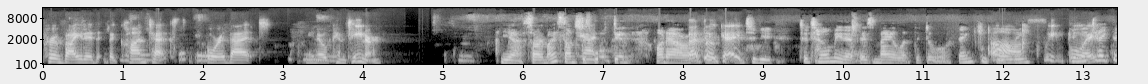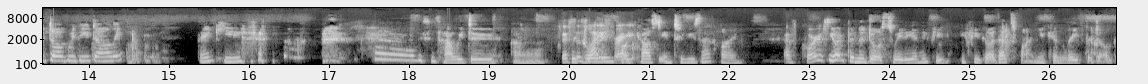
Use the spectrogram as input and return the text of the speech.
provided the context for that, you know, container. Yeah, sorry, my son's just and walked in on our that's okay. interview to tell me that there's mail at the door. Thank you, Polly. Oh, sweet boy. Can you take the dog with you, darling? Thank you. This is how we do uh, this is life, right? podcast interviews at home. Of course. You open the door, sweetie, and if you if you go, that's fine. You can leave the dog.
